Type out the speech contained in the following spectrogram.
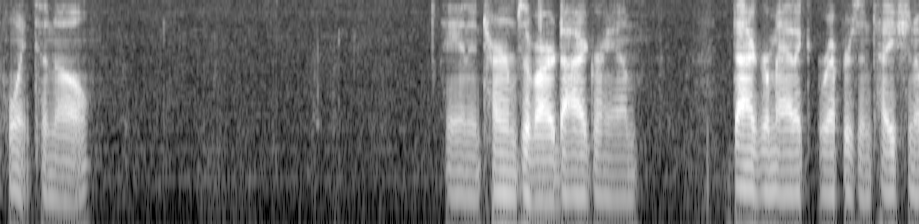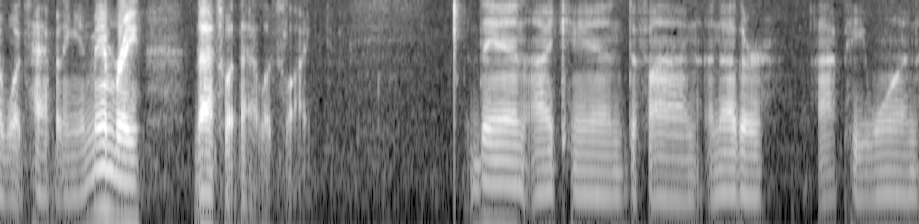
point to null. And in terms of our diagram, diagrammatic representation of what's happening in memory, that's what that looks like. Then I can define another IP1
